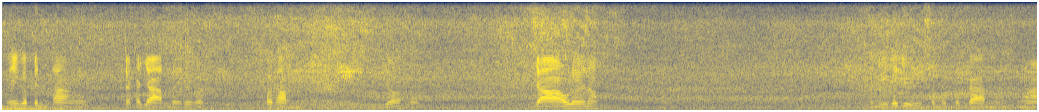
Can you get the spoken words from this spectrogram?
อันนี้ก็เป็นทางจักรยานเลยทุกคนเขาทำยอดเลยยาวเลยเนาะอันนี้ก็อยู่สมุทรปราการหมา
